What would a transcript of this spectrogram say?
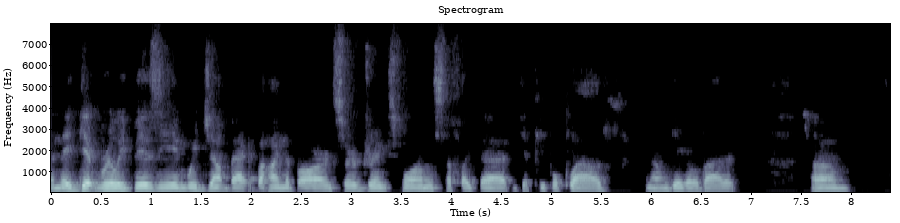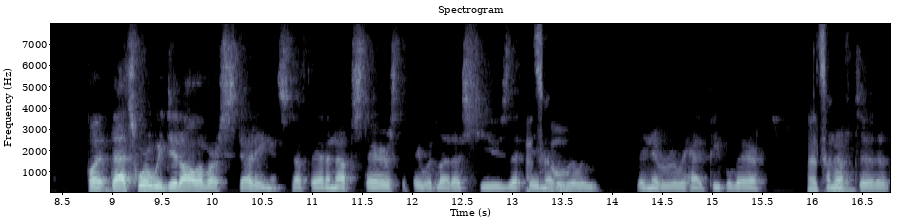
And they'd get really busy, and we'd jump back behind the bar and serve drinks for them and stuff like that, and get people plowed, you know, and giggle about it. Um, but that's where we did all of our studying and stuff. They had an upstairs that they would let us use that that's they never cool. really they never really had people there. That's enough cool. to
